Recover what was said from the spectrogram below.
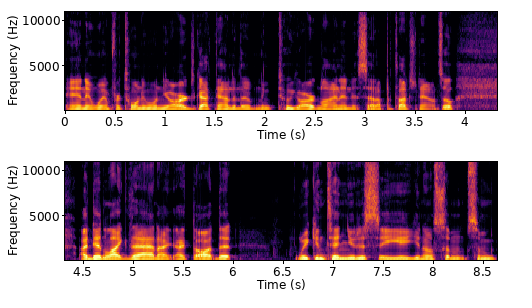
And it went for 21 yards, got down to the two yard line, and it set up a touchdown. So I did like that. I, I thought that we continue to see, you know, some some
